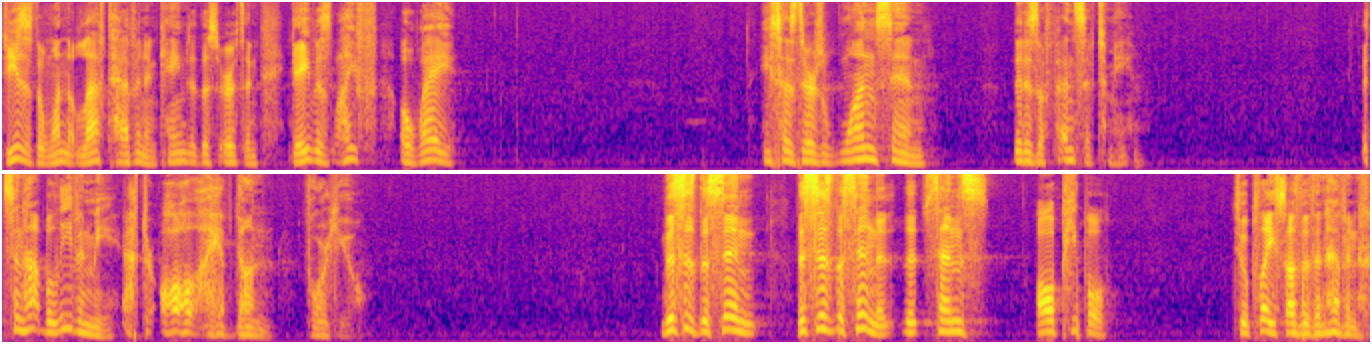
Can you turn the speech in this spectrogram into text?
Jesus, the one that left heaven and came to this earth and gave his life away. He says, There's one sin that is offensive to me. It's to not believe in me after all I have done for you. This is the sin, this is the sin that, that sends all people to a place other than heaven.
